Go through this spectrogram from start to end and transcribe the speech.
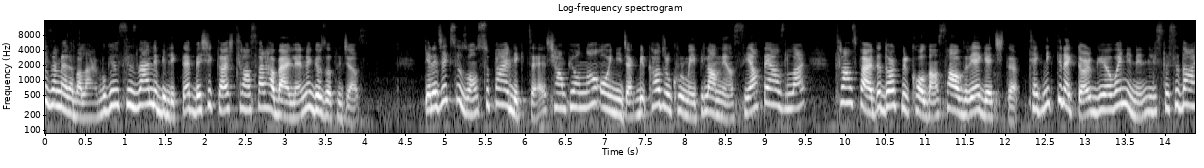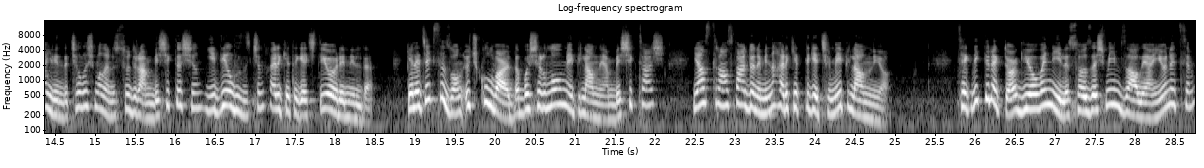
Herkese merhabalar. Bugün sizlerle birlikte Beşiktaş transfer haberlerine göz atacağız. Gelecek sezon Süper Lig'de şampiyonluğa oynayacak bir kadro kurmayı planlayan siyah beyazlılar transferde dört bir koldan saldırıya geçti. Teknik direktör Giovanni'nin listesi dahilinde çalışmalarını sürdüren Beşiktaş'ın 7 yıldız için harekete geçtiği öğrenildi. Gelecek sezon 3 kulvarda başarılı olmayı planlayan Beşiktaş, yaz transfer dönemini hareketli geçirmeyi planlıyor. Teknik direktör Giovanni ile sözleşme imzalayan yönetim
